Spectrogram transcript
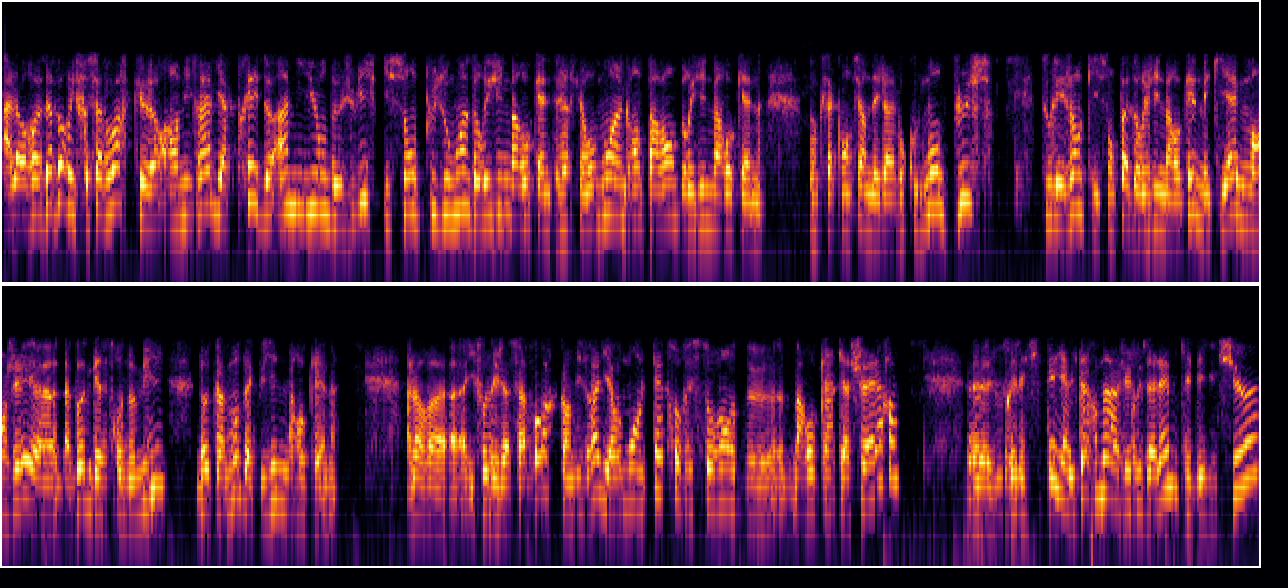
Alors euh, d'abord, il faut savoir qu'en Israël, il y a près de 1 million de juifs qui sont plus ou moins d'origine marocaine, c'est-à-dire qui ont au moins un grand-parent d'origine marocaine. Donc ça concerne déjà beaucoup de monde, plus tous les gens qui ne sont pas d'origine marocaine, mais qui aiment manger euh, de la bonne gastronomie, notamment de la cuisine marocaine. Alors, euh, il faut déjà savoir qu'en Israël, il y a au moins quatre restaurants de marocains cachers. je voudrais les citer. Il y a le Darna à Jérusalem, qui est délicieux.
